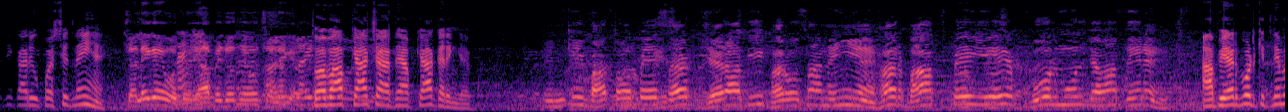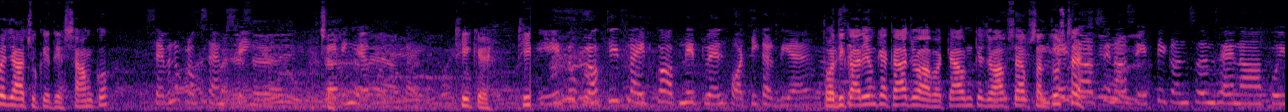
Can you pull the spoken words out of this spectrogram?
अधिकारी उपस्थित नहीं है। चले गए वो तो यहाँ पे जो थे वो चले गए। तो अब आप क्या चाहते हैं? आप क्या करेंगे अब? इनकी बातों पे सर जरा भी भरोसा नहीं है। हर बात पे ये गोलमोल जवाब दे रहे हैं। आप एयरपोर्ट कितने बजे आ चुके थे? शाम को? सेवन ओ क्लॉक से I am staying waiting here for the flight ठीक है ठीक। एट ओ क्लॉक की फ़्लाइट को आपने ट्वेल्व फोर्टी कर दिया है। तो अधिकारियों का क्या जवाब है? क्या उनके जवाब से आप संतुष्ट हैं? से ना सेफ्टी कंसर्न्स है ना कोई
